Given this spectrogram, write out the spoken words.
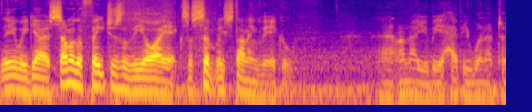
there we go. Some of the features of the iX, a simply stunning vehicle. And I know you'll be a happy winner too.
